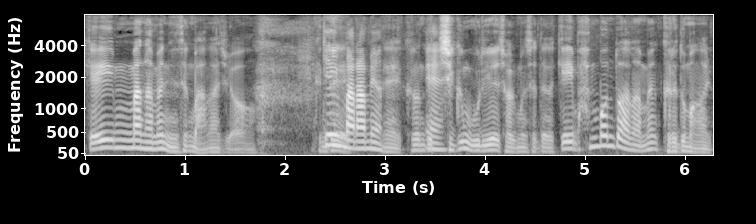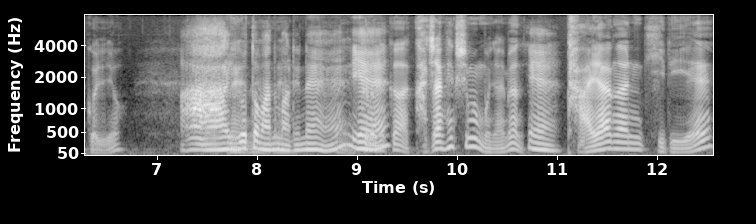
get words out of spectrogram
게임만 하면 인생 망하죠. 근데- 게임만 하면. 네, 그런데 예. 지금 우리의 젊은 세대가 게임 한 번도 안 하면 그래도 망할걸요. 아, 네, 이것도 네, 맞는 네. 말이네. 네, 예. 그러니까 가장 핵심은 뭐냐면 예. 다양한 길이에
